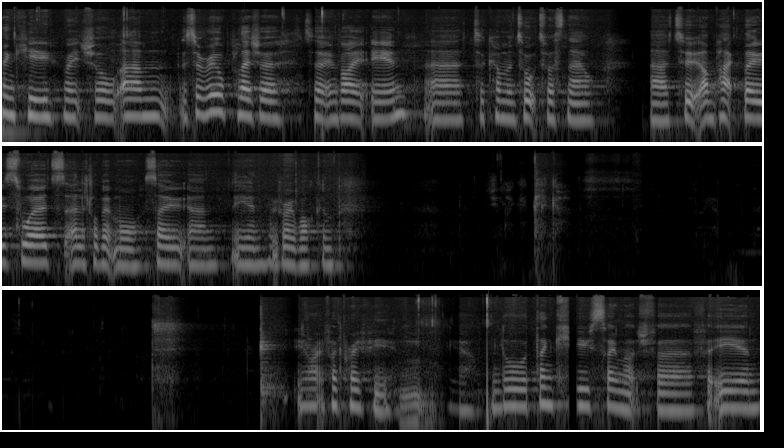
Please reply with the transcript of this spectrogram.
Thank you, Rachel. Um, it's a real pleasure to invite Ian uh, to come and talk to us now uh, to unpack those words a little bit more. So, um, Ian, we're very welcome. You all right if I pray for you? Mm. Yeah. Lord, thank you so much for, for Ian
